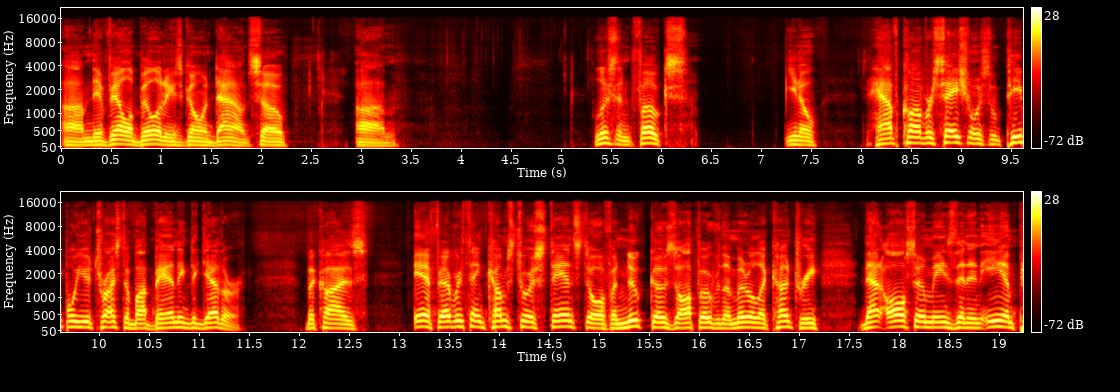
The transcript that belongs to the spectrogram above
um, the availability is going down. So, um, listen, folks, you know, have conversations with people you trust about banding together because if everything comes to a standstill, if a nuke goes off over the middle of the country, that also means that an EMP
